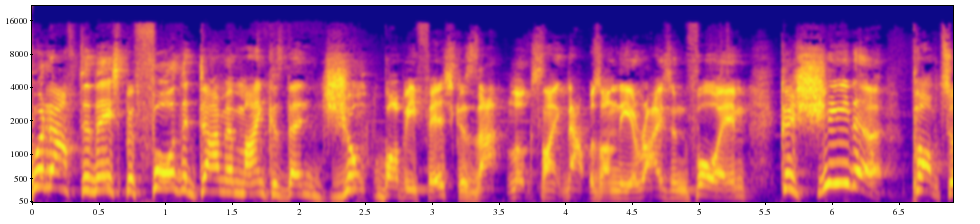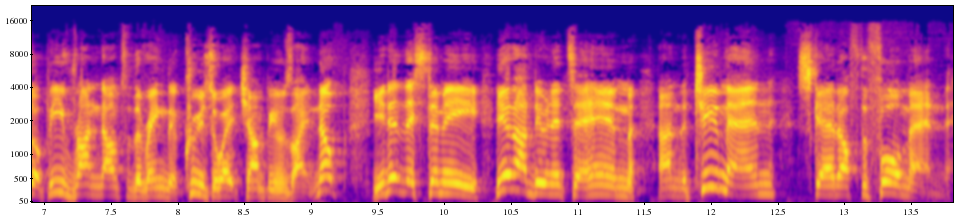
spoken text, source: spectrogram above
But after this, before the Diamond Mine could then jump Bobby Fish, because that looks like that was on the horizon for him, Kushida popped up. He ran down to the ring. The Cruiserweight champion was like, nope, you did this to me. You're not doing it to him. And the two men scared off the four men.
